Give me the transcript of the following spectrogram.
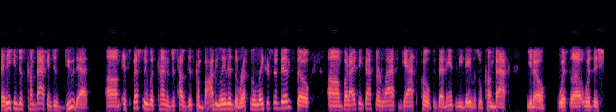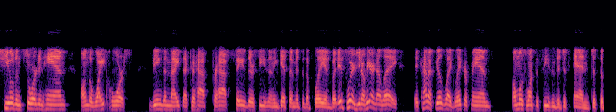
that he can just come back and just do that. Um, especially with kind of just how discombobulated the rest of the Lakers have been. So, um, but I think that's their last gasp hope is that Anthony Davis will come back, you know, with uh, with his shield and sword in hand, on the white horse being the knight that could have perhaps save their season and get them into the play in. But it's weird, you know, here in LA, it kind of feels like Laker fans almost want the season to just end, just to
